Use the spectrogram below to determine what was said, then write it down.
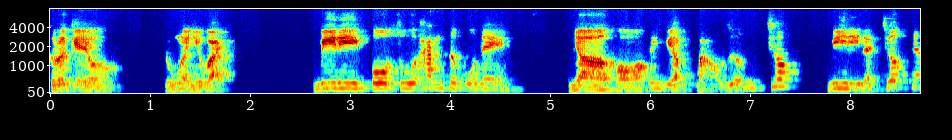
Krekeo đúng là như vậy. Midi Posu Hantapune nhờ có cái việc bảo dưỡng trước Midi là trước nhé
